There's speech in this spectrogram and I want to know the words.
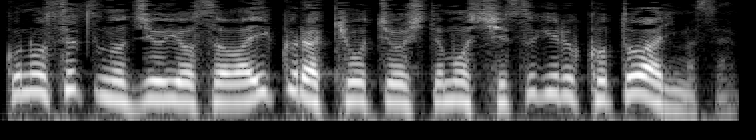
この説の重要さはいくら強調してもしすぎることはありません。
